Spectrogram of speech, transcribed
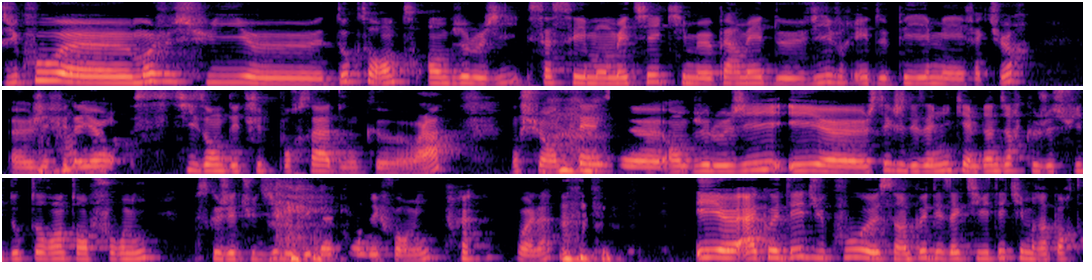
du coup, euh, moi, je suis doctorante en biologie. Ça, c'est mon métier qui me permet de vivre et de payer mes factures. Euh, j'ai fait d'ailleurs six ans d'études pour ça, donc euh, voilà. Donc je suis en thèse euh, en biologie et je sais que j'ai des amis qui aiment bien dire que je suis doctorante en fourmis parce que j'étudie le développement des fourmis. voilà. Et à côté, du coup, c'est un peu des activités qui me rapportent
